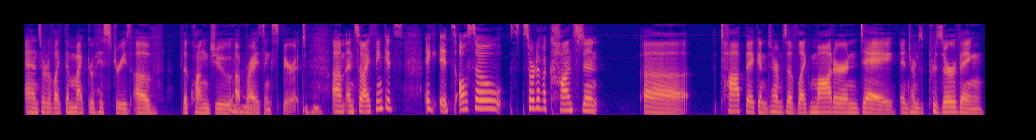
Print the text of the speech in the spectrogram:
and sort of like the micro histories of the Gwangju mm-hmm. uprising spirit. Mm-hmm. Um, and so I think it's it, it's also sort of a constant uh, topic in terms of like modern day in terms of preserving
